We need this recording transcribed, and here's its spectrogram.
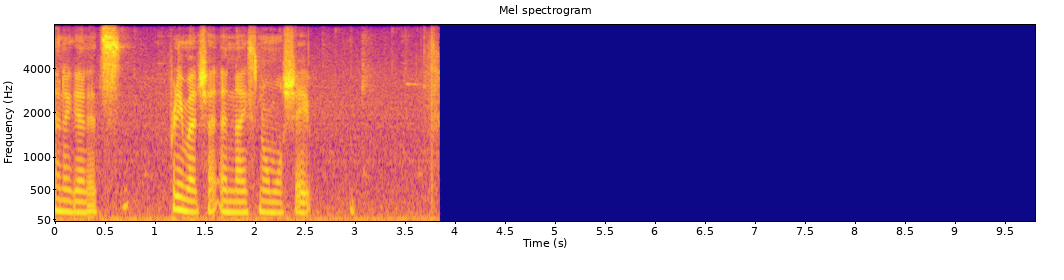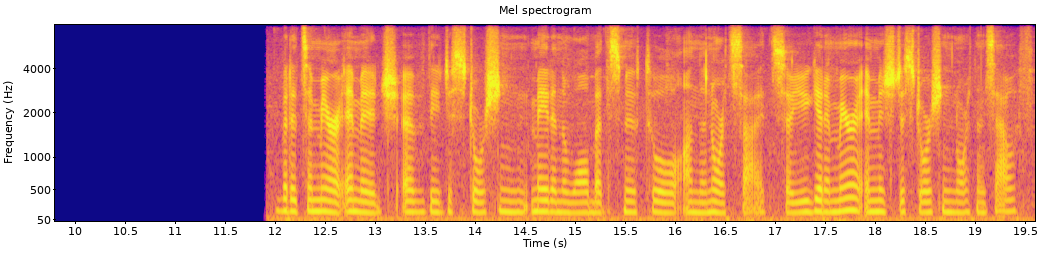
And again, it's pretty much a, a nice normal shape. But it's a mirror image of the distortion made in the wall by the smooth tool on the north side. So you get a mirror image distortion north and south.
